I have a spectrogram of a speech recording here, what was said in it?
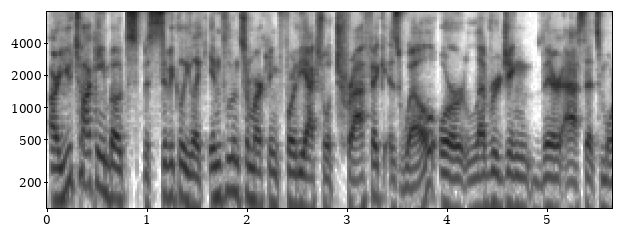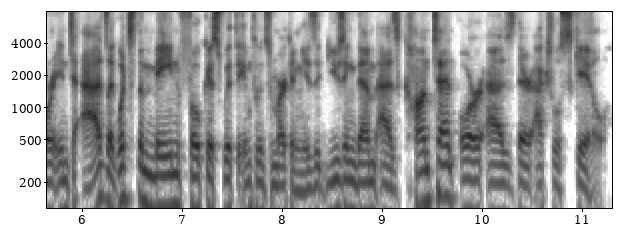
are you talking about specifically like influencer marketing for the actual traffic as well, or leveraging their assets more into ads? Like, what's the main focus with the influencer marketing? Is it using them as content or as their actual scale?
